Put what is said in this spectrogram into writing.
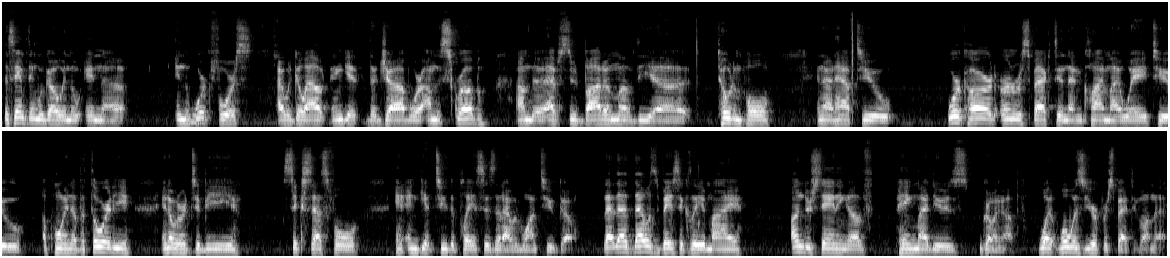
The same thing would go in the in the in the workforce. I would go out and get the job where I'm the scrub, I'm the absolute bottom of the uh, totem pole, and I'd have to work hard, earn respect, and then climb my way to a point of authority in order to be successful and, and get to the places that I would want to go. That, that, that was basically my understanding of paying my dues growing up. What, what was your perspective on that?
